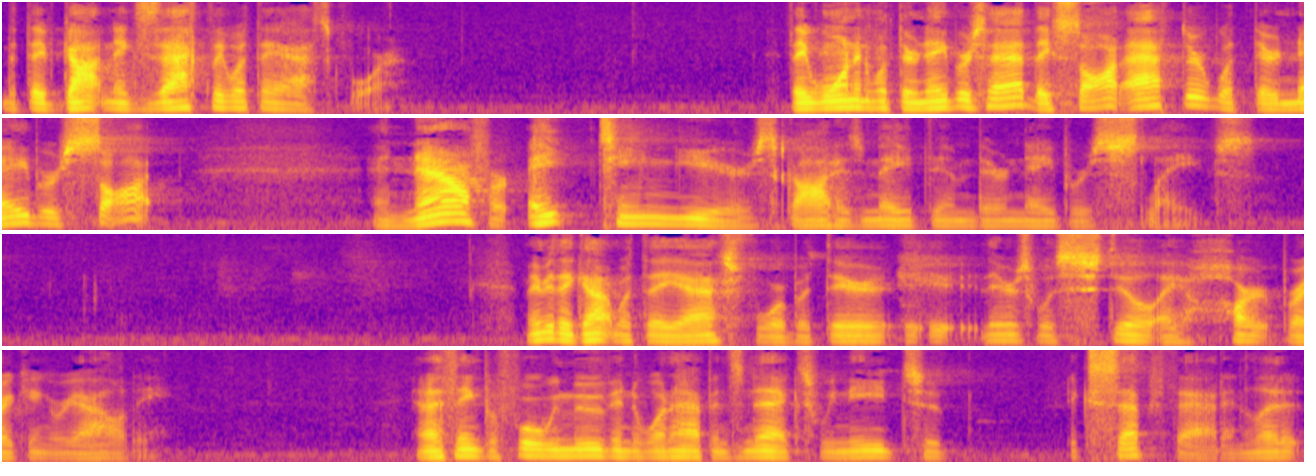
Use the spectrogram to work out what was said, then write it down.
that they've gotten exactly what they asked for. They wanted what their neighbors had, they sought after what their neighbors sought. And now, for 18 years, God has made them their neighbor's slaves. Maybe they got what they asked for, but their, it, theirs was still a heartbreaking reality. And I think before we move into what happens next, we need to accept that and let it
